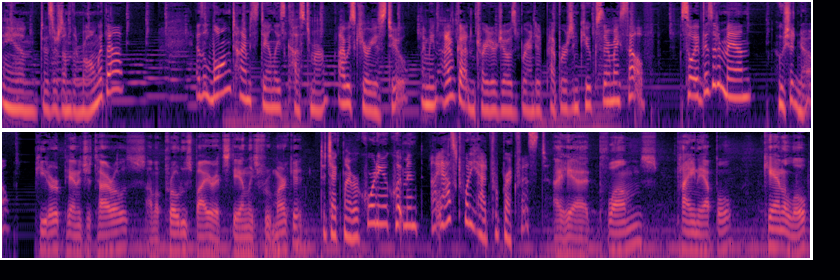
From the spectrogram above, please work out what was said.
And is there something wrong with that? As a longtime Stanley's customer, I was curious too. I mean, I've gotten Trader Joe's branded peppers and cukes there myself. So I visit a man who should know. Peter Panagiotaros. I'm a produce buyer at Stanley's Fruit Market. To check my recording equipment, I asked what he had for breakfast. I had plums, pineapple, cantaloupe,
